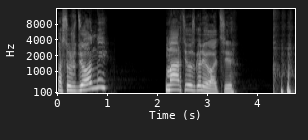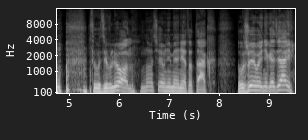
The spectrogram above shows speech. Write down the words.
осужденный Мартиус Галиотти». «Ты удивлен, но тем не менее это так. Лживый негодяй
